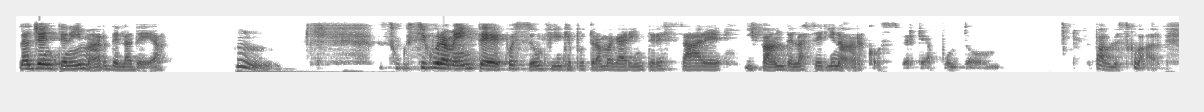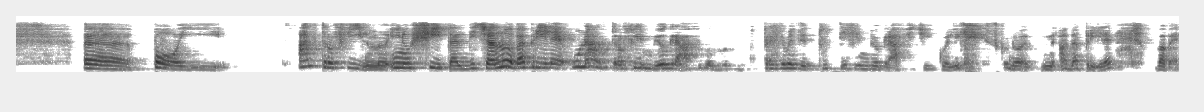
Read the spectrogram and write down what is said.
la gente nei mar della Dea. Hmm. Sicuramente questo è un film che potrà magari interessare i fan della serie Narcos, perché appunto Pablo Escobar. Eh, poi, altro film in uscita il 19 aprile, un altro film biografico, praticamente tutti i film biografici, quelli che escono ad aprile, vabbè,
